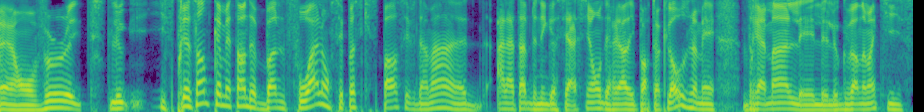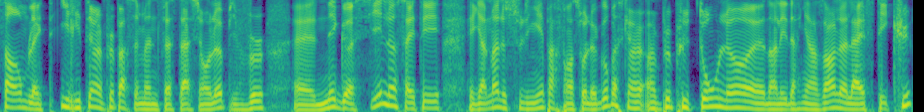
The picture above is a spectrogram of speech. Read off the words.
Euh, on veut. le- il se présente comme étant de bonne foi. Là. On ne sait pas ce qui se passe évidemment euh, à la table de négociation derrière les portes closes, là, mais vraiment le, le- le gouvernement qui semble être irrité un peu par ces manifestations-là, puis veut euh, négocier. Là. Ça a été également le souligné par François Legault parce qu'un un peu plus tôt là, dans les dernières heures, là, la FTQ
